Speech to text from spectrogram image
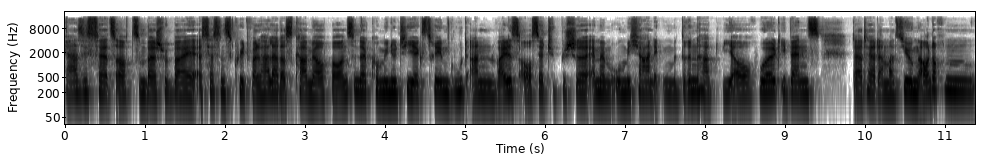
Ja, siehst du jetzt auch zum Beispiel bei Assassin's Creed Valhalla, das kam ja auch bei uns in der Community extrem gut an, weil es auch sehr typische MMO-Mechaniken mit drin hat, wie auch World Events. Da hat ja damals Jürgen auch noch einen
